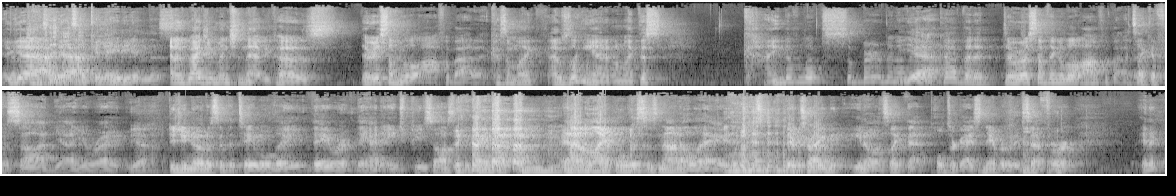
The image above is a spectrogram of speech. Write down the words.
you know, Yeah, it's yeah. Canadian. This and I'm glad you mentioned that because there is something a little off about it. Because I'm like, I was looking at it, and I'm like, this kind of looks suburban Yeah. America, but it, there was something a little off about It's it. It's like a facade. Yeah, you're right. Yeah. Did you notice at the table they they were they had HP sauce at the table, and I'm like, well, this is not L.A. Which is, they're trying to, you know, it's like that poltergeist neighborhood, except for in a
